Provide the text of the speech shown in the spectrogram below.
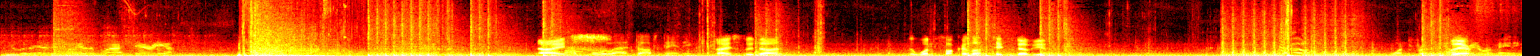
Clear the blast area. Four last stop standing. Nicely done. The one fucker left take the W. One friendly There. operator remaining.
